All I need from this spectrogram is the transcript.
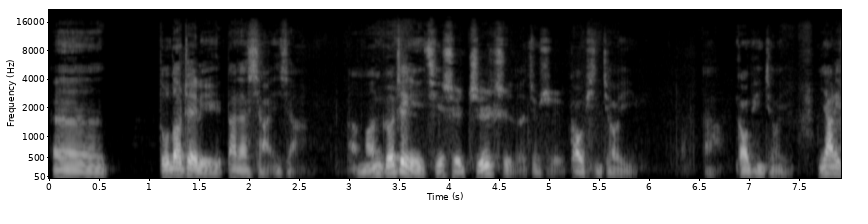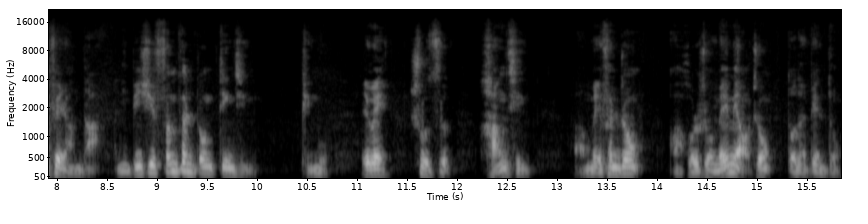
呃，读到这里，大家想一想啊，芒格这里其实直指的就是高频交易啊，高频交易压力非常大，你必须分分钟盯紧屏幕，因为数字、行情啊，每分钟啊，或者说每秒钟都在变动。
